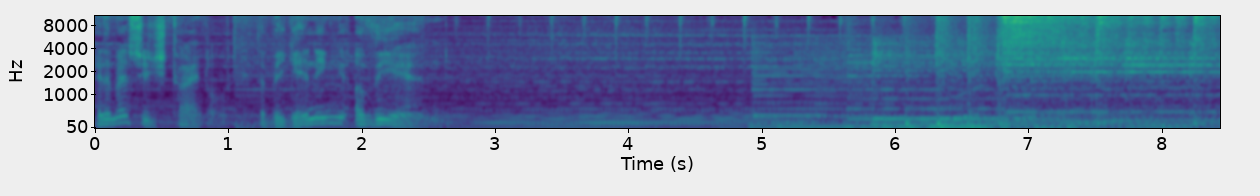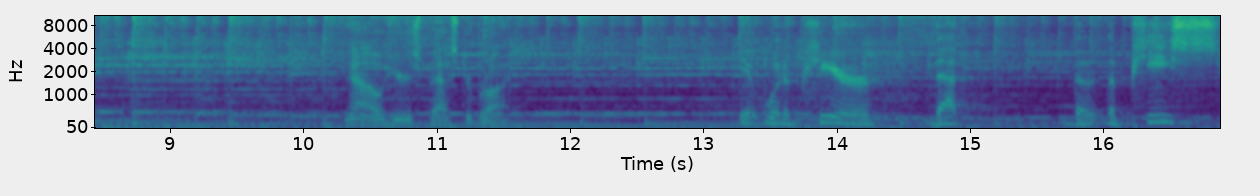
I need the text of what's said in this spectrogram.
in a message titled The Beginning of the End. Now, here's Pastor Brian. It would appear that the, the peace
